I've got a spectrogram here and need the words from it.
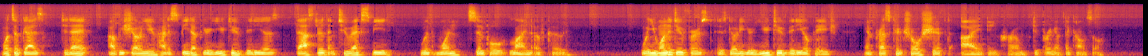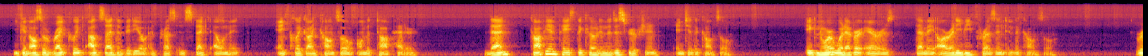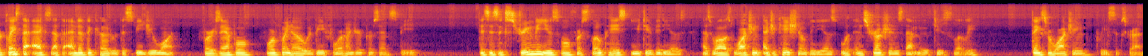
What's up guys? Today I'll be showing you how to speed up your YouTube videos faster than 2x speed with one simple line of code. What you want to do first is go to your YouTube video page and press Ctrl Shift I in Chrome to bring up the console. You can also right click outside the video and press Inspect Element and click on Console on the top header. Then copy and paste the code in the description into the console. Ignore whatever errors that may already be present in the console. Replace the X at the end of the code with the speed you want. For example, 4.0 would be 400% speed. This is extremely useful for slow-paced YouTube videos, as well as watching educational videos with instructions that move too slowly. Thanks for watching, please subscribe.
